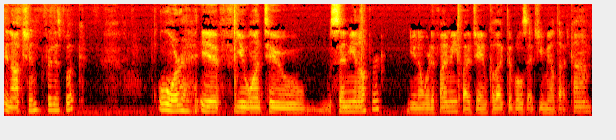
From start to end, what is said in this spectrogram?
an auction for this book. Or if you want to send me an offer, you know where to find me, 5jmcollectibles at gmail.com.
